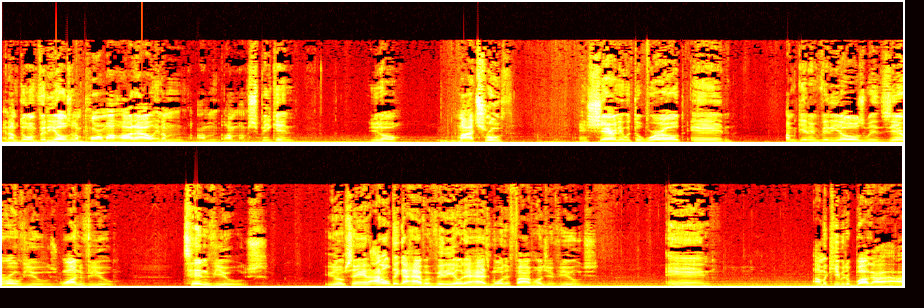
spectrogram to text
and I'm doing videos and I'm pouring my heart out and I'm I'm I'm, I'm speaking, you know, my truth and sharing it with the world. And I'm getting videos with zero views, one view, ten views, you know what I'm saying? I don't think I have a video that has more than 500 views. And I'm gonna keep it a buck. I, I,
